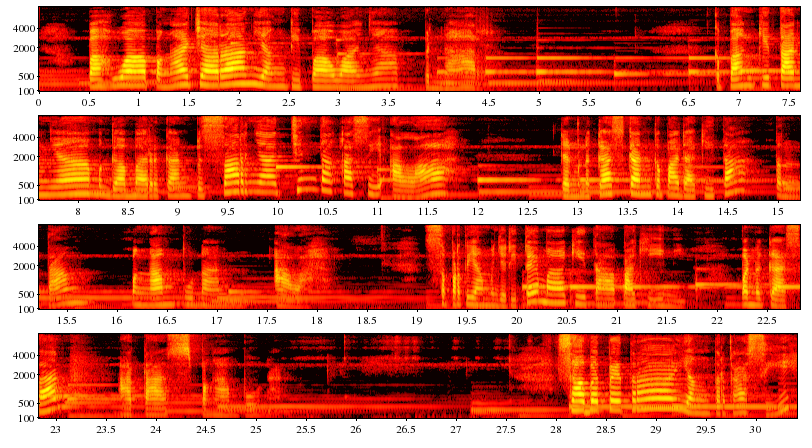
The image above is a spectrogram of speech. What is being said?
bahwa pengajaran yang dibawanya benar. Kebangkitannya menggambarkan besarnya cinta kasih Allah dan menegaskan kepada kita tentang pengampunan Allah. Seperti yang menjadi tema kita pagi ini, penegasan atas pengampunan. Sahabat Petra yang terkasih,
